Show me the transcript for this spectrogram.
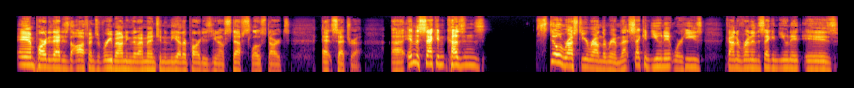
And part of that is the offensive rebounding that I mentioned, and the other part is, you know, Steph slow starts, etc. Uh, in the second, Cousins still rusty around the rim. That second unit where he's kind of running the second unit is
